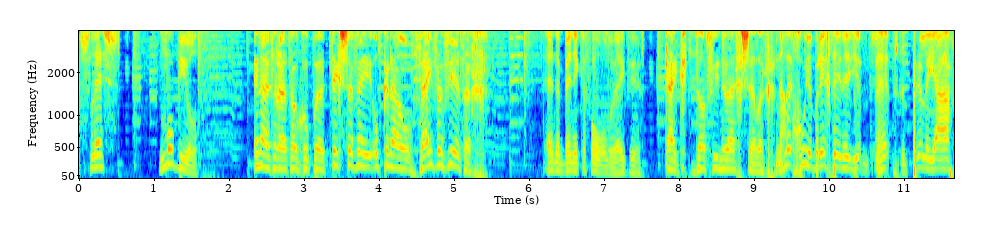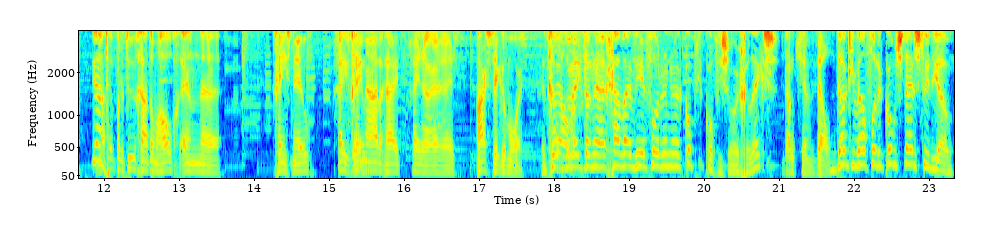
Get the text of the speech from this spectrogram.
slash mobiel. En uiteraard ook op uh, Text TV op kanaal 45. En dan ben ik er volgende week weer. Kijk, dat vinden wij gezellig. Nou, goede berichten in het prille jaar. Ja. De temperatuur gaat omhoog en eh, geen sneeuw. Geen, Geen aardigheid. geen aardigheid. Hartstikke mooi. En volgende week dan, eh, gaan wij weer voor een eh, kopje koffie zorgen, Lex. Dank je wel. Dankjewel voor de komst naar de studio.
